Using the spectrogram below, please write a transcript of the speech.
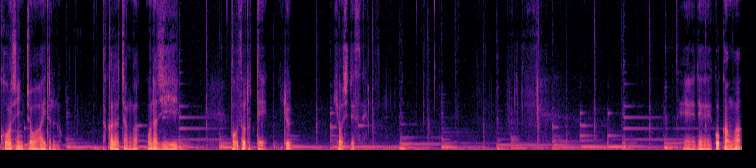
高身長アイドルの高田ちゃんが同じポーズをとっている表紙ですね。えー、で、5巻は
